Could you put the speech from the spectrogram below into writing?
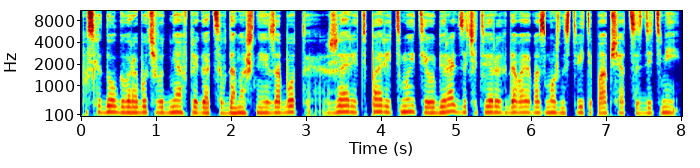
После долгого рабочего дня впрягаться в домашние заботы, жарить, парить, мыть и убирать за четверых, давая возможность Вите пообщаться с детьми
